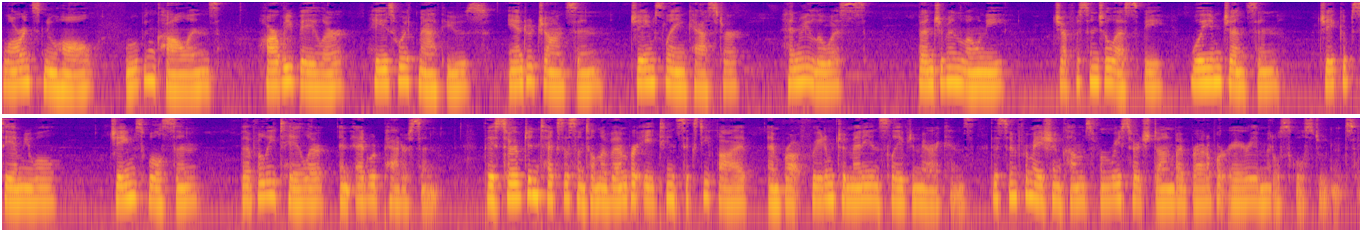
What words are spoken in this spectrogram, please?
Lawrence Newhall, Reuben Collins, Harvey Baylor, Haysworth Matthews, Andrew Johnson, James Lancaster, Henry Lewis, Benjamin Loney, Jefferson Gillespie, William Jensen, Jacob Samuel, James Wilson, Beverly Taylor, and Edward Patterson. They served in Texas until November 1865 and brought freedom to many enslaved Americans. This information comes from research done by Brattleboro area middle school students.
